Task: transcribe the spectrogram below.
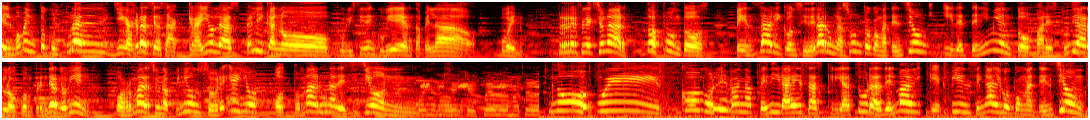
El momento cultural llega gracias a Crayolas Pelícano. Publicidad encubierta, pelado. Bueno, reflexionar, dos puntos. Pensar y considerar un asunto con atención y detenimiento para estudiarlo, comprenderlo bien, formarse una opinión sobre ello o tomar una decisión. No, pues, ¿cómo le van a pedir a esas criaturas del mal que piensen algo con atención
